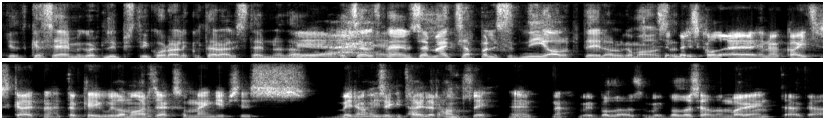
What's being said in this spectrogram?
kes eelmine kord lüpsti korralikult ära lihtsalt eelmine nädal Jah. et sellest, see match-up on lihtsalt nii halb teile, olgem see on ausad. päris kole noh, kaitses ka, et noh, et okei okay,, kui Lamar Jackson mängib, siis või noh, isegi Tyler Huntley, et noh, võib-olla, võib-olla seal on variante, aga.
